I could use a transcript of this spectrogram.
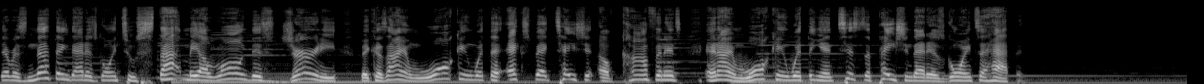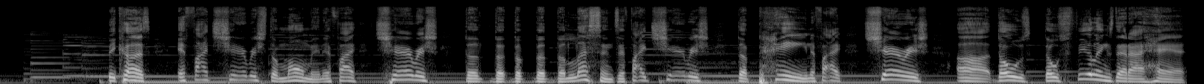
There is nothing that is going to stop me along this journey because I am walking with the expectation of confidence and I am walking with the anticipation that is going to happen. Because if I cherish the moment, if I cherish the, the, the, the, the lessons, if I cherish the pain, if I cherish uh, those those feelings that I had,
